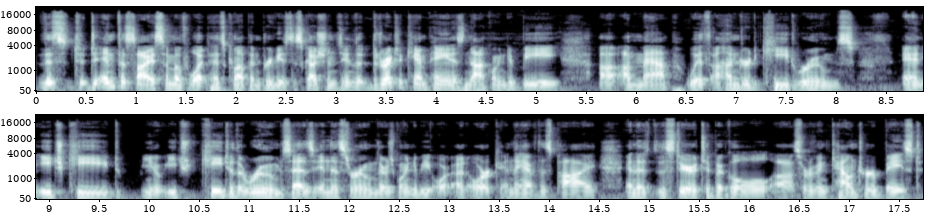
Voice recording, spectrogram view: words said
this to, to emphasize some of what has come up in previous discussions. You know, the, the directed campaign is not going to be uh, a map with hundred keyed rooms, and each keyed, you know, each key to the room says in this room there's going to be or, an orc, and they have this pie, and the, the stereotypical uh, sort of encounter-based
